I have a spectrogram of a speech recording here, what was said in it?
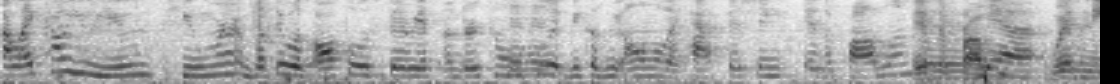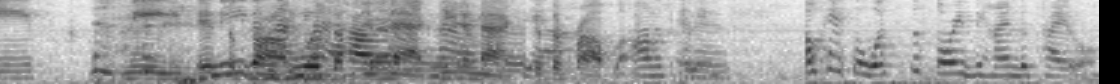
I like how you used humor, but there was also a serious undertone to Mhm. it because we all know that catfishing is a problem. It's a problem. Yeah. Where's Nev? Nev, it's Nev a and problem. Max. Need to holler And at Max, Nev and Max, Max, it's a problem. Honestly. It is. Okay, so what's the story behind the title?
